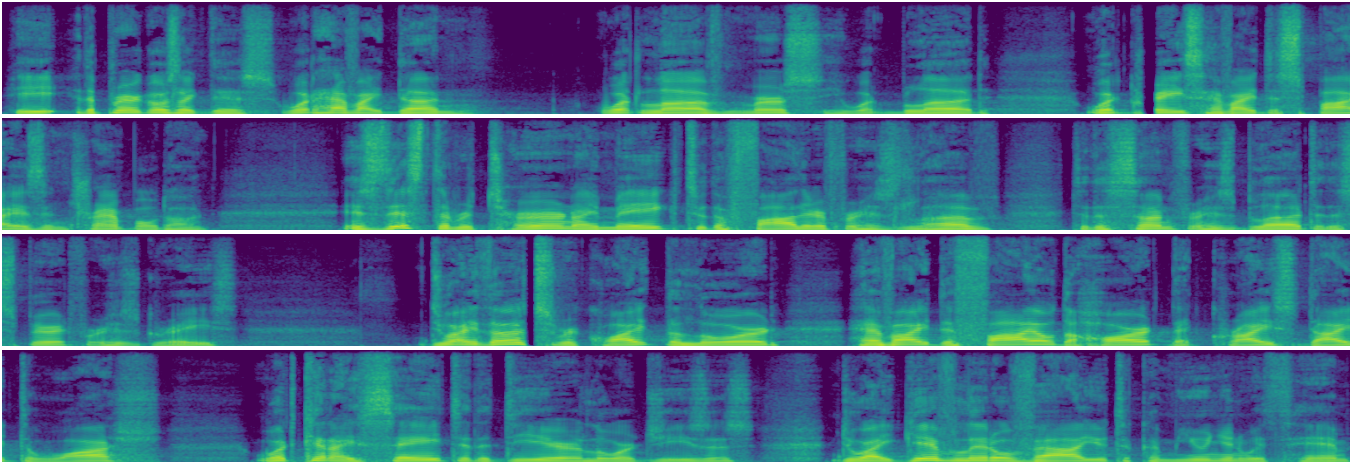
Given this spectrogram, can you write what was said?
He, the prayer goes like this What have I done? What love, mercy, what blood, what grace have I despised and trampled on? Is this the return I make to the Father for his love, to the Son for his blood, to the Spirit for his grace? Do I thus requite the Lord have I defiled the heart that Christ died to wash? What can I say to the dear Lord Jesus? Do I give little value to communion with him?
